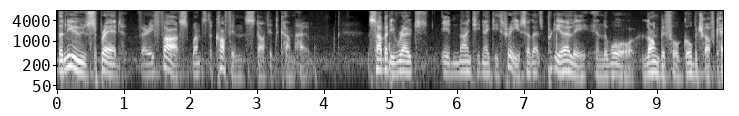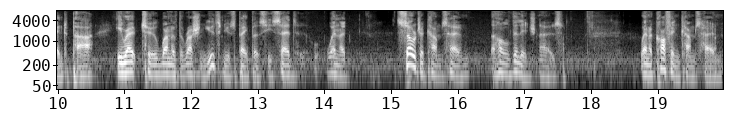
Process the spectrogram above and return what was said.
the news spread very fast once the coffins started to come home. Somebody wrote in 1983, so that's pretty early in the war, long before Gorbachev came to power. He wrote to one of the Russian youth newspapers. He said, When a soldier comes home, the whole village knows. When a coffin comes home,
